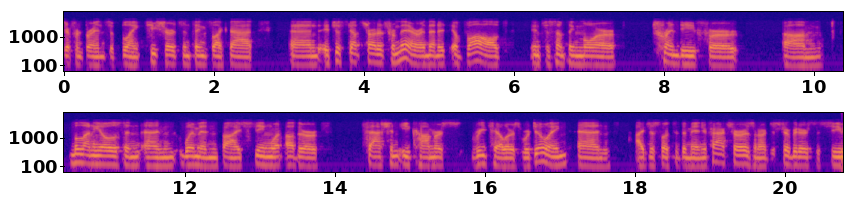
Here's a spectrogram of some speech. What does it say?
different brands of blank T-shirts and things like that. And it just got started from there, and then it evolved into something more trendy for um, millennials and and women by seeing what other fashion e-commerce retailers were doing and I just looked at the manufacturers and our distributors to see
